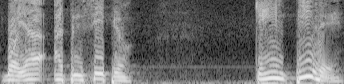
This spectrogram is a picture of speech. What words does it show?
Voy a, al principio. ¿Qué impide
